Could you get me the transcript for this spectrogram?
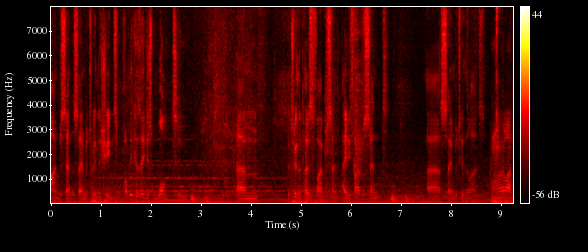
9% the same between the sheets, probably because they just want to. Um, between the posts, 5%, 85%, uh, same between the lines. Well, I'd,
